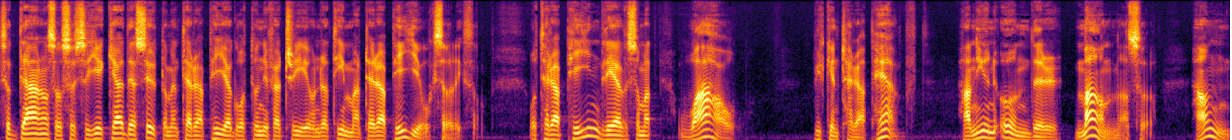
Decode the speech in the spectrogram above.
Så där och så, så, så gick jag dessutom en terapi. Jag har gått ungefär 300 timmar terapi också. Liksom. Och terapin blev som att wow, vilken terapeut. Han är ju en underman alltså. Han,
